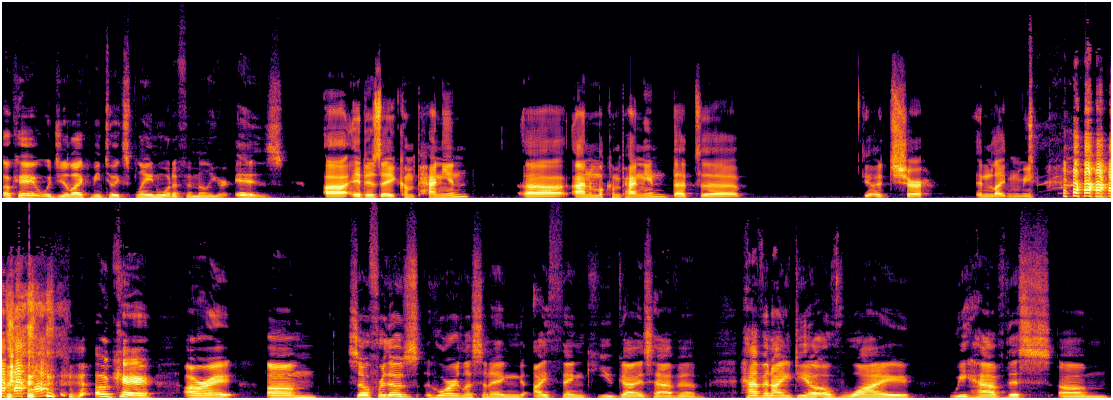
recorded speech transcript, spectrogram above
Okay, would you like me to explain what a familiar is? Uh, it is a companion, uh, animal companion that. Uh, yeah, sure, enlighten me. okay. All right. Um so for those who are listening, I think you guys have a have an idea of why we have this um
